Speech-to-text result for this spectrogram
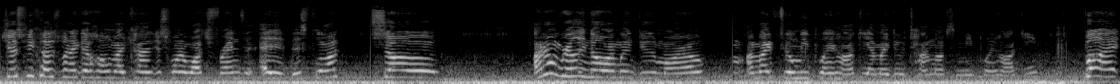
just because when I get home I kind of just want to watch Friends and edit this vlog. So I don't really know what I'm gonna do tomorrow. Might film me playing hockey. I might do a time lapse of me playing hockey. But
